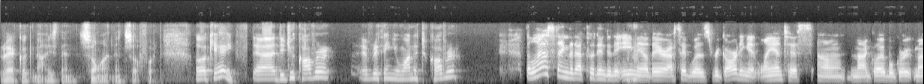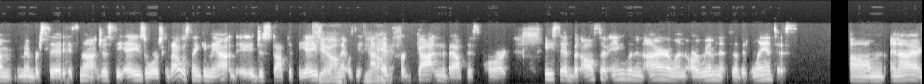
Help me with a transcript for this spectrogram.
recognized and so on and so forth. Okay. Uh, did you cover everything you wanted to cover? The last thing that I put into the mm-hmm. email there, I said was regarding Atlantis. Um, my global group member said it's not just the Azores because I was thinking the it just stopped at the Azores, yeah, and that was it. Yeah. I had forgotten about this part. He said, but also England and Ireland are remnants of Atlantis. Um, and I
